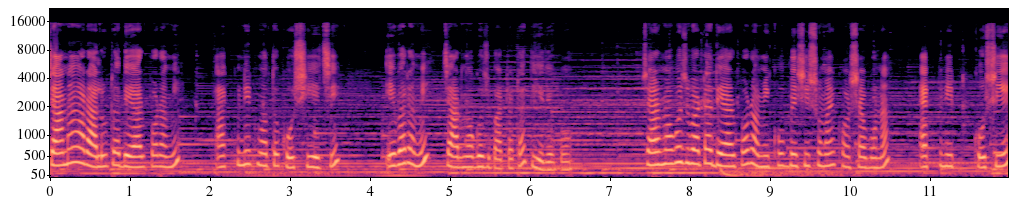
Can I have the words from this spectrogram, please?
চানা আর আলুটা দেওয়ার পর আমি এক মিনিট মতো কষিয়েছি। এবার আমি চার মগজ বাটাটা দিয়ে দেব। চার মগজ বাটা দেওয়ার পর আমি খুব বেশি সময় কষাবো না। এক মিনিট কষিয়ে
